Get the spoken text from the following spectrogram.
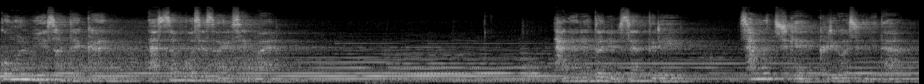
꿈을 위해 선택한 낯선 곳에서의 생활. 당연했던 일상들이 사무치게 그리워집니다.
